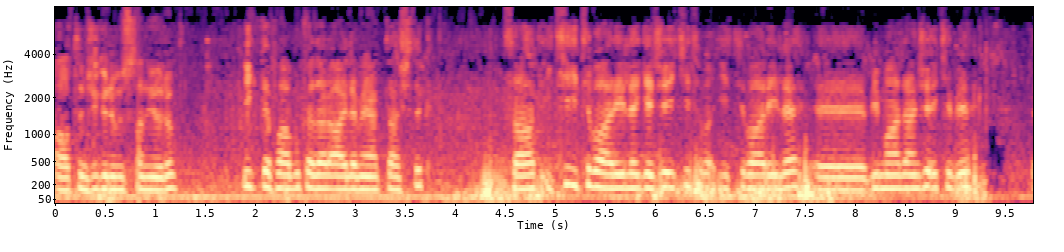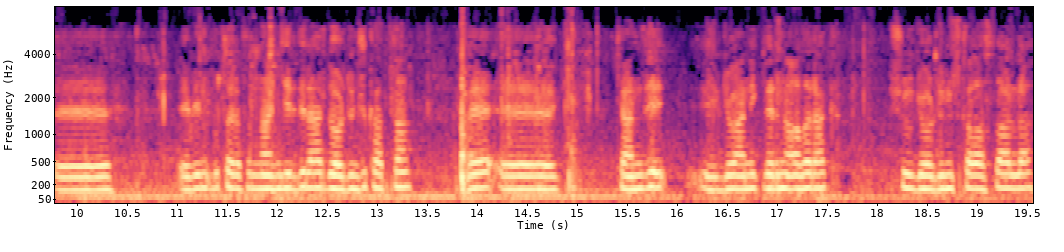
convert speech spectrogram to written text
6. günümüz sanıyorum. İlk defa bu kadar aileme yaklaştık. Saat 2 itibariyle, gece 2 itiba- itibariyle e, bir madenci ekibi e, evin bu tarafından girdiler, dördüncü kattan ve e, kendi e, güvenliklerini alarak şu gördüğünüz kalaslarla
